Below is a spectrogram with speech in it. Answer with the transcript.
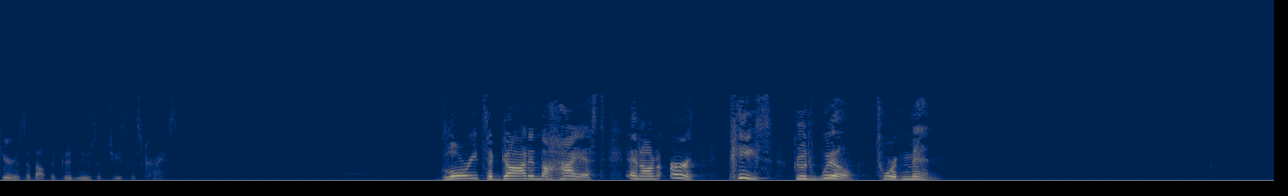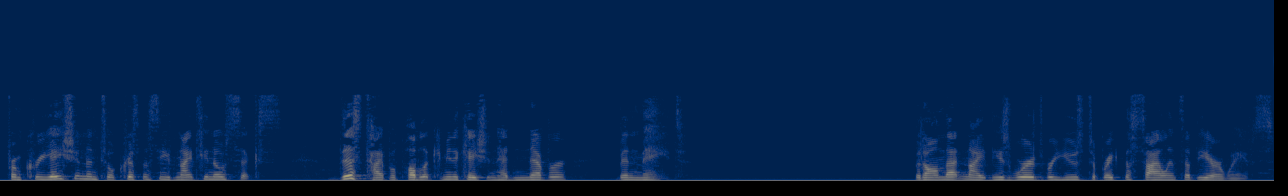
hears about the good news of Jesus Christ. Glory to God in the highest, and on earth, peace, goodwill toward men. From creation until Christmas Eve 1906, this type of public communication had never been made. But on that night, these words were used to break the silence of the airwaves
